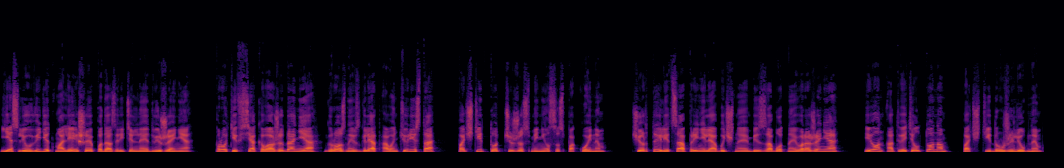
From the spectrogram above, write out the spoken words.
если увидит малейшее подозрительное движение. Против всякого ожидания грозный взгляд авантюриста почти тотчас же сменился спокойным — Черты лица приняли обычное беззаботное выражение, и он ответил тоном почти дружелюбным.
